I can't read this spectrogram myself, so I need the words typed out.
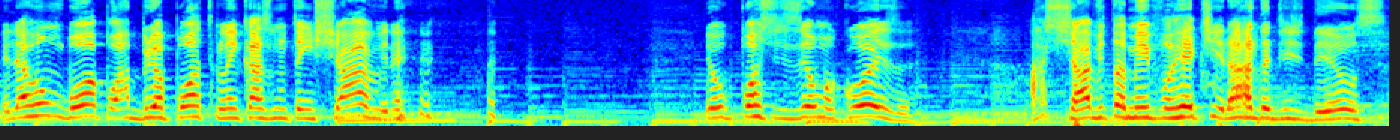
Ele arrombou, abriu a porta, que lá em casa não tem chave, né? Eu posso dizer uma coisa? A chave também foi retirada de Deus.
